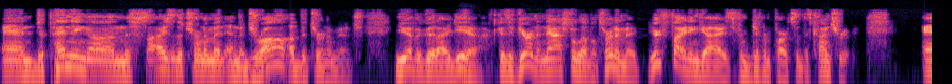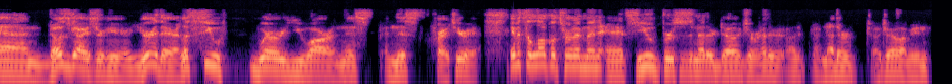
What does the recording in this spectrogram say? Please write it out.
And depending on the size of the tournament and the draw of the tournament, you have a good idea. Because if you're in a national level tournament, you're fighting guys from different parts of the country. And those guys are here, you're there. Let's see where you are in this, in this criteria. If it's a local tournament and it's you versus another dojo or another, another dojo, I mean,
